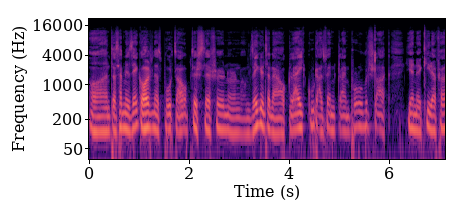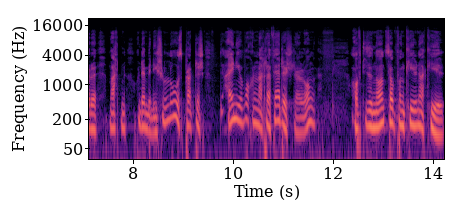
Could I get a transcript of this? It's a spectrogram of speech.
Und das hat mir sehr geholfen. Das Boot sah optisch sehr schön und, und segelte dann auch gleich gut, als wir einen kleinen Probeschlag hier in der Kieler Förde machten. Und dann bin ich schon los, praktisch einige Wochen nach der Fertigstellung auf diese Nonstop von Kiel nach Kiel.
